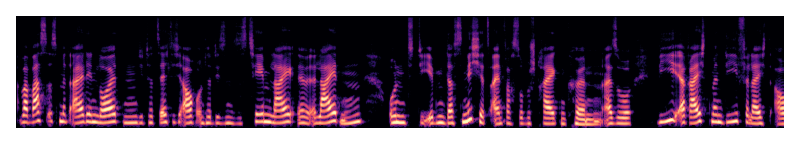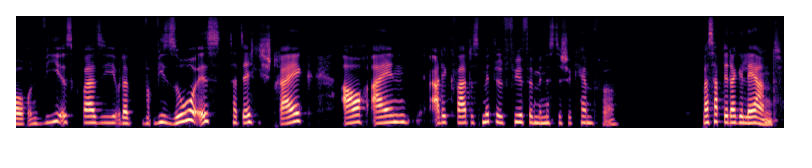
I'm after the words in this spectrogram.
Aber was ist mit all den Leuten, die tatsächlich auch unter diesem System äh, leiden und die eben das nicht jetzt einfach so bestreiken können? Also wie erreicht man die vielleicht auch und wie ist quasi oder wieso ist tatsächlich Streik auch ein adäquates Mittel für feministische Kämpfe? Was habt ihr da gelernt?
